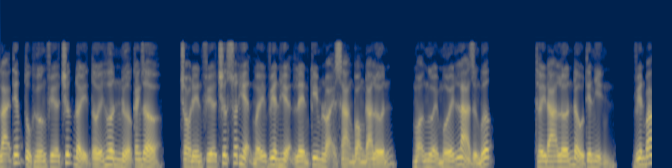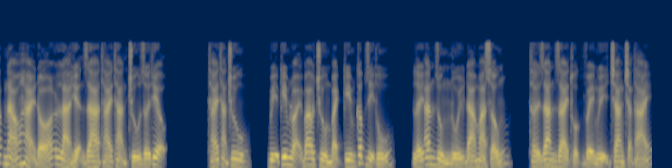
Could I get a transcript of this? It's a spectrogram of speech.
Lại tiếp tục hướng phía trước đẩy tới hơn nửa canh giờ, cho đến phía trước xuất hiện mấy viên hiện lên kim loại sáng bóng đá lớn, mọi người mới là dừng bước. Thấy đá lớn đầu tiên nhìn, viên bắc não hải đó là hiện ra Thái Thản Chu giới thiệu. Thái Thản Chu, bị kim loại bao trùm bạch kim cấp dị thú, lấy ăn dùng núi đá mà sống, thời gian dài thuộc về ngụy trang trạng thái.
